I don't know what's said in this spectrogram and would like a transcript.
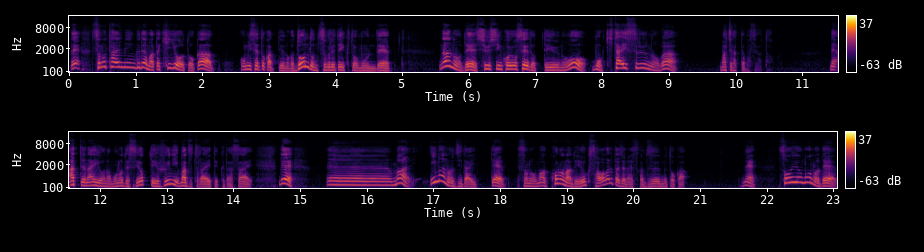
でそのタイミングでまた企業とかお店とかっていうのがどんどん潰れていくと思うんでなので終身雇用制度っていうのをもう期待するのが間違ってますよと。ね、合ってないようなものですよっていうふうにまず捉えてください。で、えーまあ今の時代ってその、まあ、コロナでよく騒がれたじゃないですか Zoom とか。ねそういうもので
